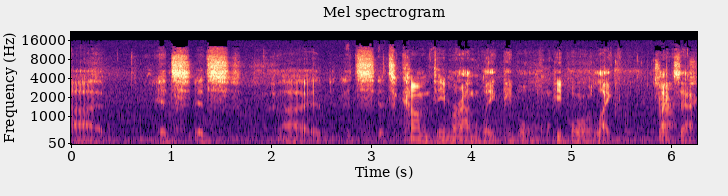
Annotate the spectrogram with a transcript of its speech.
uh, it's it's uh, it's it's a common theme around the league. People people like John, Zach.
